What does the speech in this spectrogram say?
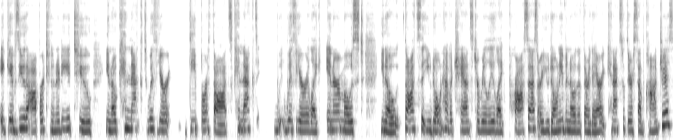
it gives you the opportunity to you know connect with your deeper thoughts, connect with your like innermost you know thoughts that you don't have a chance to really like process or you don't even know that they're there. It connects with your subconscious.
